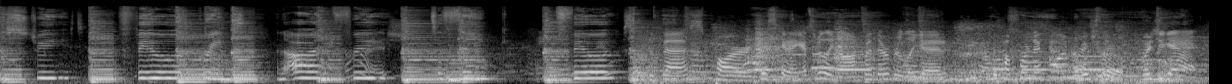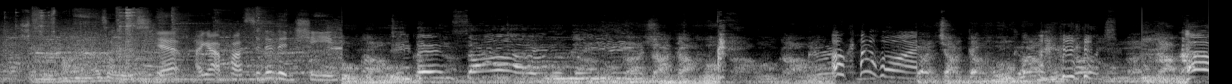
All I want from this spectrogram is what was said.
Best part. Just kidding. It's really not, but they're really good. The popcorn neck one. What'd you, what'd you get? As always. Yep, I got pasta da Vinci. Deep inside of me. Oh, come on.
